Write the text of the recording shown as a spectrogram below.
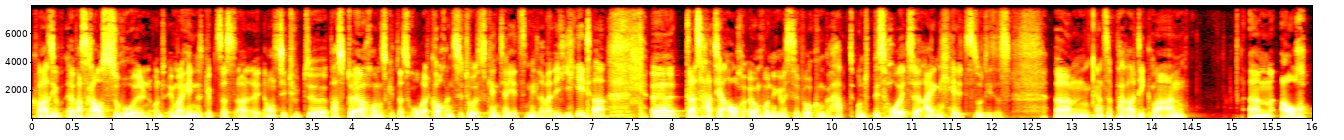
quasi äh, was rauszuholen. Und immerhin, es gibt das äh, Institut Pasteur und es gibt das Robert Koch Institut, das kennt ja jetzt mittlerweile jeder. Äh, das hat ja auch irgendwo eine gewisse Wirkung gehabt und bis heute eigentlich hält so dieses ähm, ganze Paradigma an. Ähm, auch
